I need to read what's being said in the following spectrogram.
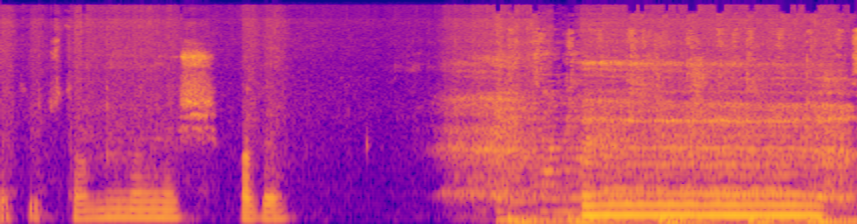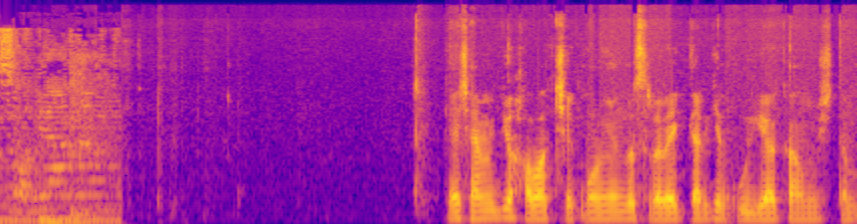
Et hiç tanışmadık. Geçen video halat çekme oyununda sıra beklerken uyuyakalmıştım.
